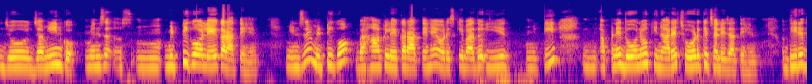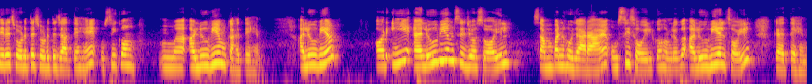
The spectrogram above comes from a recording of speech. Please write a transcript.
जो ज़मीन को मीन्स मिट्टी को लेकर आते हैं। मीन्स मिट्टी को बहा लेकर आते हैं और इसके बाद ये मिट्टी अपने दोनों किनारे छोड़ के चले जाते हैं। अब धीरे धीरे छोड़ते छोड़ते जाते हैं, उसी को अलूवियम कहते हैं। अलूवियम और ये अलूवियम से जो सॉइल संपन्न हो जा रहा है, उसी सॉइल को हम लोग अलूवियल सॉइल कहते हैं।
